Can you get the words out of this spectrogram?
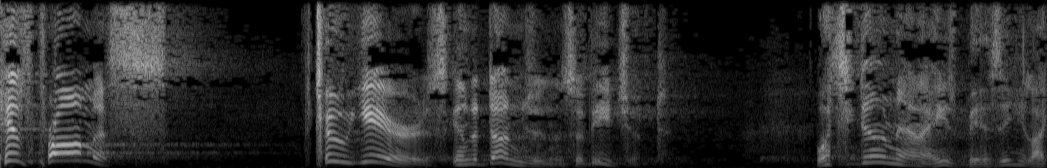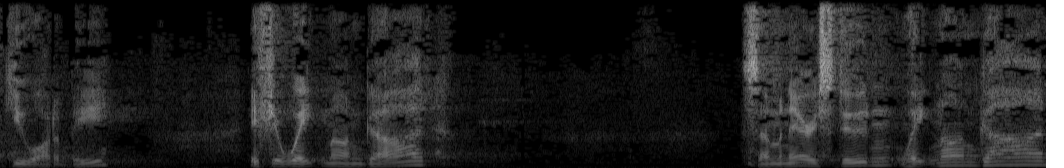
his promise. Two years in the dungeons of Egypt. What's he doing now? He's busy like you ought to be. If you're waiting on God. Seminary student waiting on God.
